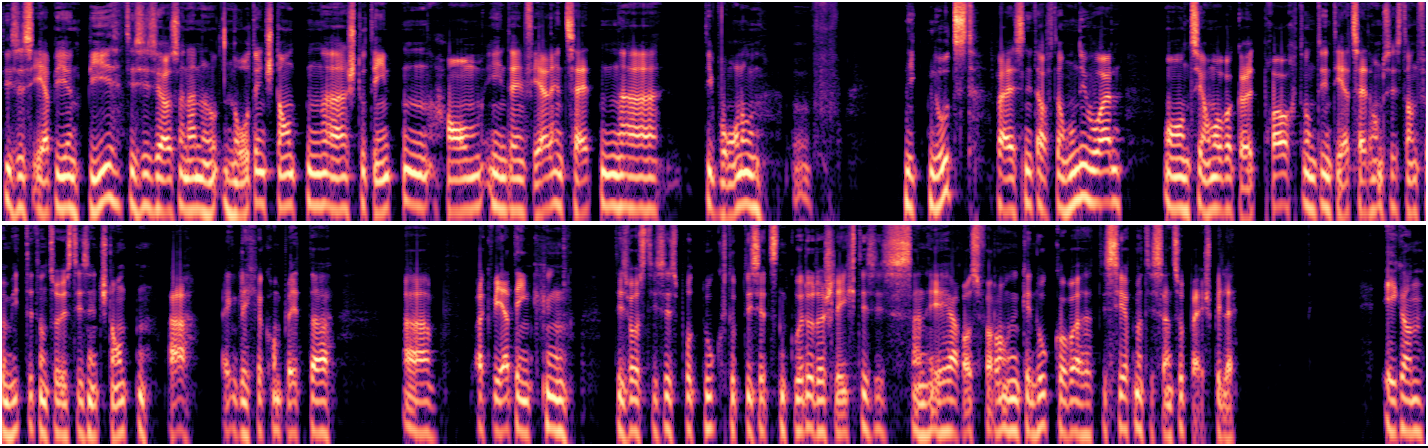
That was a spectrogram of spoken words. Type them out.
dieses Airbnb. Das ist ja aus einer Not entstanden. Äh, Studenten haben in den Ferienzeiten äh, die Wohnung äh, nicht genutzt, weil sie nicht auf der Uni waren. Und sie haben aber Geld braucht und in der Zeit haben sie es dann vermietet und so ist das entstanden. Ah, eigentlich ein kompletter äh, ein Querdenken das, was dieses Produkt, ob das jetzt gut oder schlecht ist, ist, sind eh Herausforderungen genug, aber das sieht man, das sind so Beispiele. Egon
